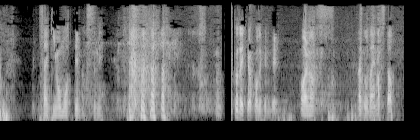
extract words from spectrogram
最近思ってますね。ということで今日はこの辺で終わります。ありがとうございました。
